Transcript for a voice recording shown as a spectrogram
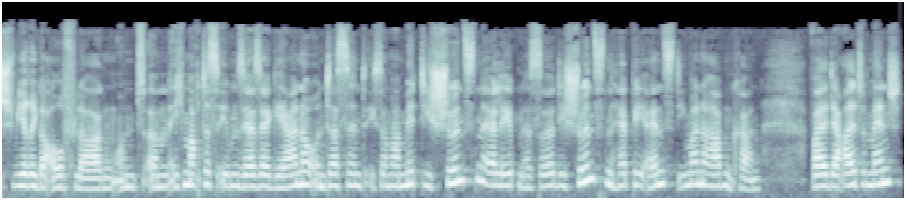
schwierige Auflagen. Und ähm, ich mache das eben sehr, sehr gerne. Und das sind, ich sag mal, mit die schönsten Erlebnisse, die schönsten Happy Ends, die man haben kann. Weil der alte Mensch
